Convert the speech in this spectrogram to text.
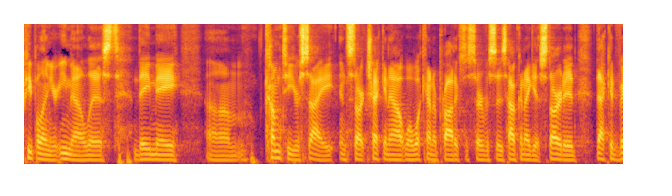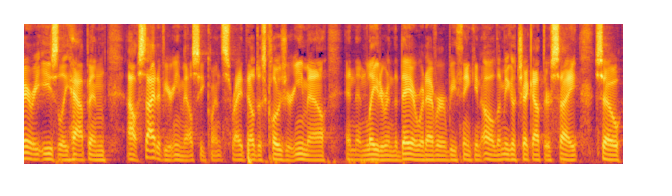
people on your email list, they may um, come to your site and start checking out well what kind of products and services how can i get started? That could very easily happen outside of your email sequence right? They'll just close your email and then later in the day or whatever be thinking oh let me go check out their site. So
